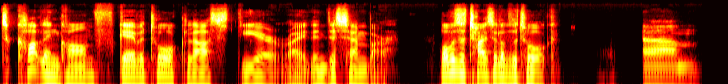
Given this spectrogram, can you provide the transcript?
Kotlin Conf gave a talk last year, right in December. What was the title of the talk? Um,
